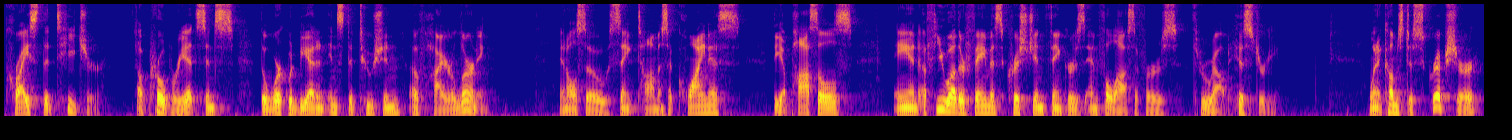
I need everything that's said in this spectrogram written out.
Christ the teacher, appropriate since the work would be at an institution of higher learning, and also St. Thomas Aquinas, the apostles, and a few other famous Christian thinkers and philosophers throughout history. When it comes to Scripture,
